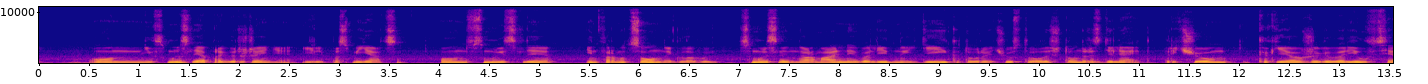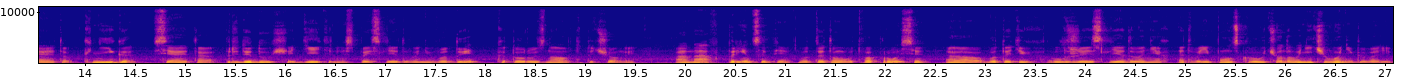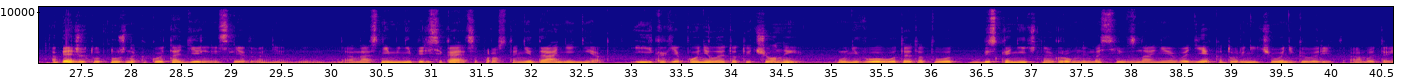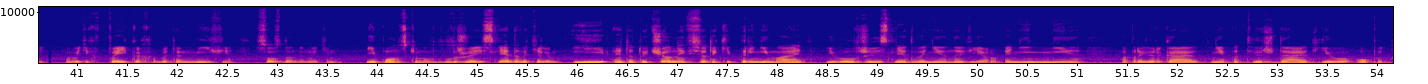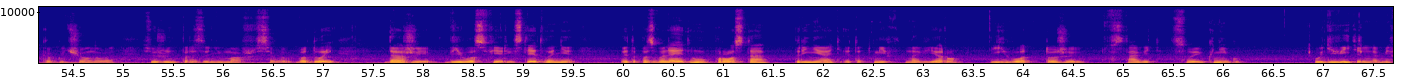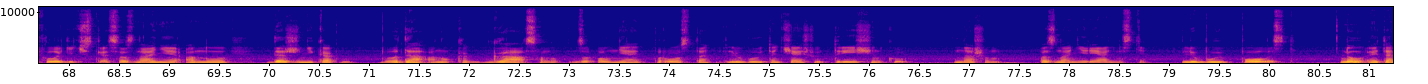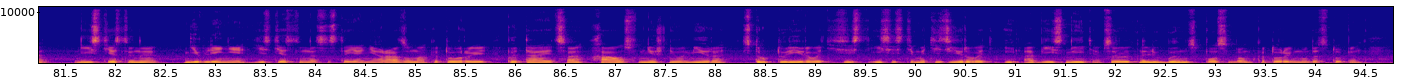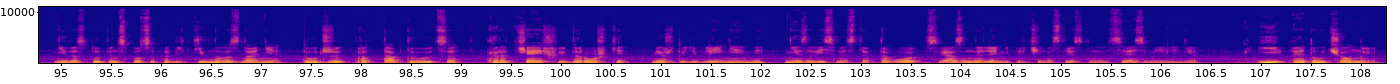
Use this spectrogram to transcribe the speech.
он не в смысле опровержения или посмеяться, он в смысле информационной главы, в смысле нормальной, валидной идеи, которая чувствовалась, что он разделяет. Причем, как я уже говорил, вся эта книга, вся эта предыдущая деятельность по исследованию воды, которую знал этот ученый, она, в принципе, вот в этом вот вопросе, э, вот этих лжеисследованиях этого японского ученого ничего не говорит. Опять же, тут нужно какое-то отдельное исследование. Она с ними не пересекается просто ни да, ни нет. И, как я понял, этот ученый, у него вот этот вот бесконечный огромный массив знаний о воде, который ничего не говорит об, этой, об этих фейках, об этом мифе, созданном этим японским лжеисследователем, и этот ученый все-таки принимает его лжеисследования на веру. Они не опровергают, не подтверждают его опыт как ученого, всю жизнь прозанимавшегося водой, даже в его сфере исследования, это позволяет ему просто принять этот миф на веру и вот тоже вставить в свою книгу. Удивительно, мифологическое сознание, оно даже не как вода, оно как газ, оно заполняет просто любую тончайшую трещинку в нашем познании реальности, любую полость. Ну, это естественное явление, естественное состояние разума, который пытается хаос внешнего мира структурировать и систематизировать и объяснить абсолютно любым способом, который ему доступен. Недоступен способ объективного знания, тут же протаптываются кратчайшие дорожки между явлениями, вне зависимости от того, связаны ли они причинно-следственными связями или нет. И это ученые.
